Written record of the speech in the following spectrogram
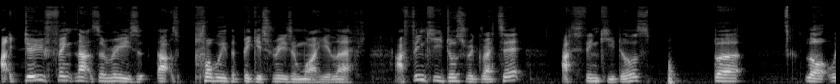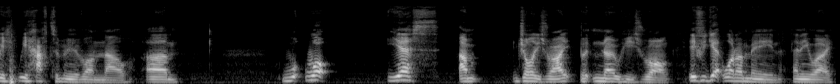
I do think that's the reason. That's probably the biggest reason why he left. I think he does regret it. I think he does, but look, we we have to move on now. Um, wh- what? Yes, um, Jolly's right, but no, he's wrong. If you get what I mean, anyway.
